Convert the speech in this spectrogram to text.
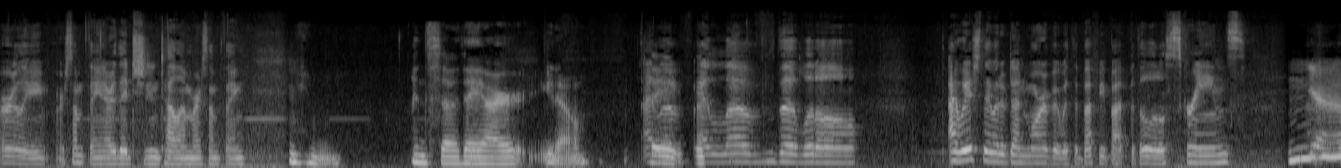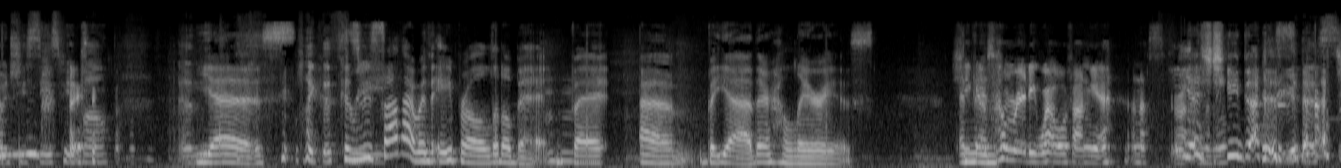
early or something, or that she didn't tell him or something. Mm-hmm. and so they are, you know, I They- love, I love the little. I wish they would have done more of it with the Buffy bot, but the little screens Yeah. when she sees people, and yes, like the because we saw that with April a little bit, but um, but yeah, they're hilarious. She And gets then- on really well with Anya and out Yes, she does. Yes.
